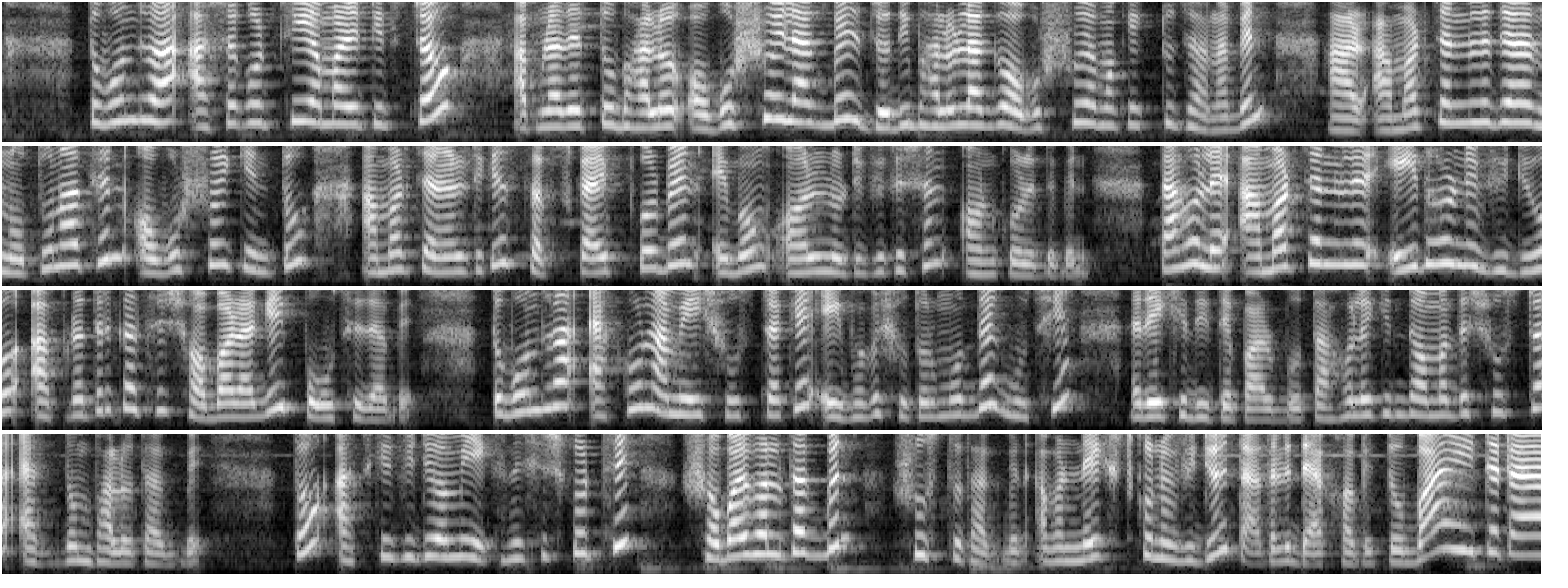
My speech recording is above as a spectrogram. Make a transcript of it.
তো বন্ধুরা, আশা করছি আমার এই টিপসটাও আপনাদের তো ভালো, অবশ্যই লাগবে। যদি ভালো লাগে অবশ্যই আমাকে একটু জানাবেন। আর আমার চ্যানেলে যারা নতুন আছেন, অবশ্যই কিন্তু আমার চ্যানেলটিকে সাবস্ক্রাইব করবেন এবং অল নোটিফিকেশান অন করে দেবেন। তাহলে আমার চ্যানেলের এই ধরনের ভিডিও আপনাদের কাছে সবার আগেই পৌঁছে যাবে। তো বন্ধুরা, এখন আমি এই সুচটাকে এইভাবে সুতোর মধ্যে গুছিয়ে রেখে দিতে পারব। তাহলে কিন্তু আমাদের সুচটা একদম ভালো থাকবে। তো আজকের ভিডিও আমি এখানে শেষ করছি। সবাই ভালো থাকবেন, সুস্থ থাকবেন। আবার নেক্সট কোনো ভিডিও তাড়াতাড়ি দেখা হবে। তো বাই টাটা!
